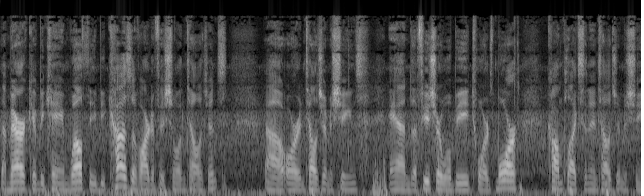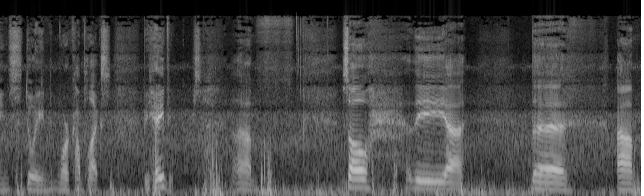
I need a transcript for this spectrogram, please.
America became wealthy because of artificial intelligence. Uh, or intelligent machines, and the future will be towards more complex and intelligent machines doing more complex behaviors. Um, so the uh, the um,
